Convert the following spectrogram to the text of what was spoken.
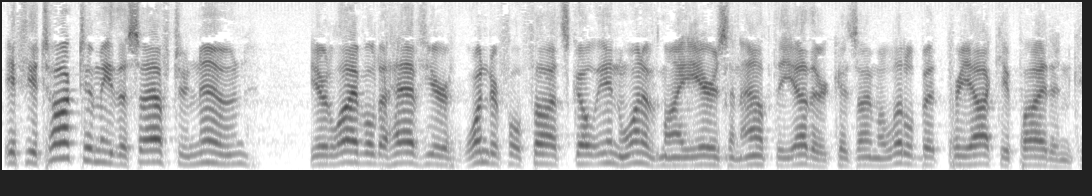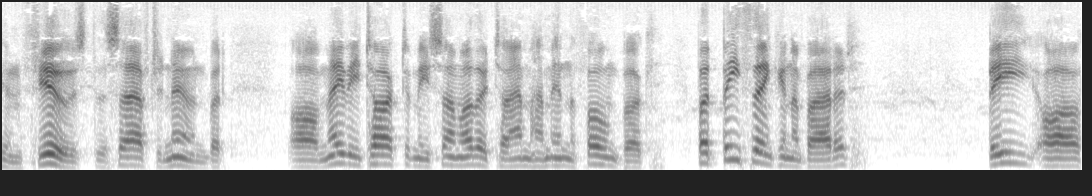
If you talk to me this afternoon, you're liable to have your wonderful thoughts go in one of my ears and out the other because I'm a little bit preoccupied and confused this afternoon. But uh, maybe talk to me some other time. I'm in the phone book. But be thinking about it. Be uh,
